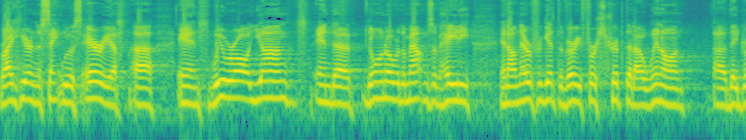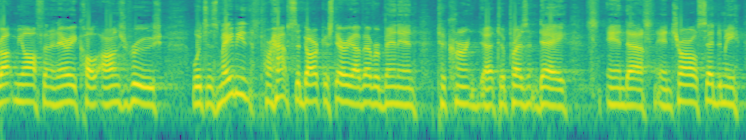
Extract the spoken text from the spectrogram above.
right here in the St. Louis area. Uh, and we were all young and uh, going over the mountains of Haiti. And I'll never forget the very first trip that I went on. Uh, they dropped me off in an area called Anse Rouge, which is maybe perhaps the darkest area I've ever been in to current uh, to present day. And uh, and Charles said to me,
